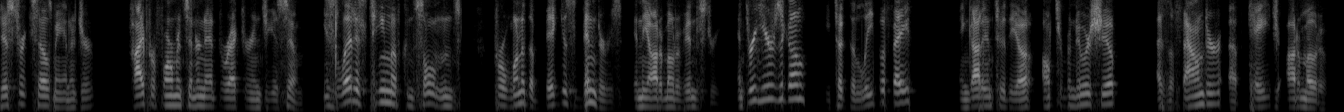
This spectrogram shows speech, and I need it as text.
district sales manager, high performance internet director in GSM. He's led his team of consultants for one of the biggest vendors in the automotive industry. And three years ago, he took the leap of faith and got into the uh, entrepreneurship as the founder of Cage Automotive.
